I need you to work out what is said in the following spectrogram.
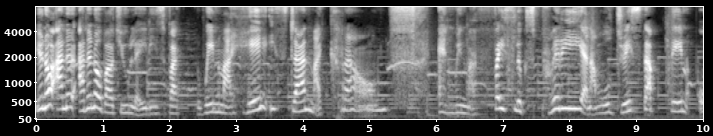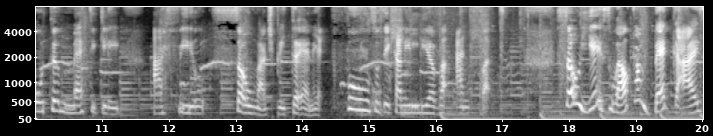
you know, I don't, I don't know about you ladies, but when my hair is done, my crown, and when my face looks pretty and I'm all dressed up, then automatically I feel so much better and voel soos ek kan die lewe aanvat. So yes, welcome back guys.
